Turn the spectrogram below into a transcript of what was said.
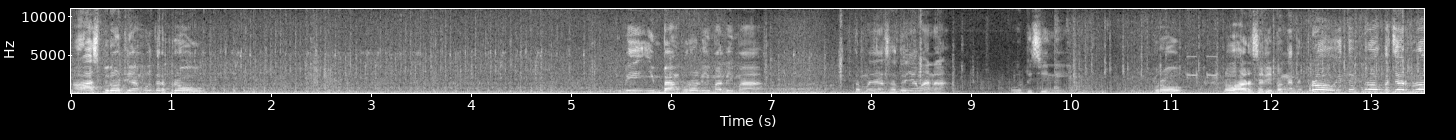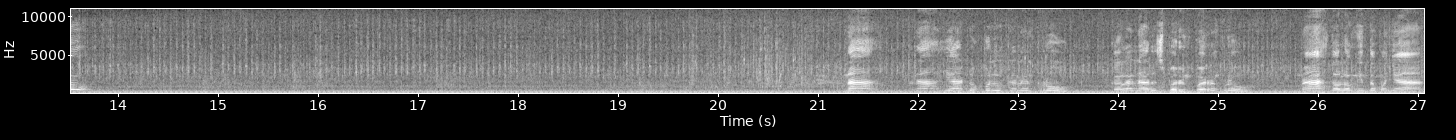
As, Bro, dia muter, Bro. Ini imbang, Bro, 55. Teman yang satunya mana? Oh, di sini. Bro, lo harus jadi pengen Bro, itu, Bro, kejar, Bro. Nah, nah ya double kalian bro. Kalian harus bareng-bareng bro. Nah, tolongin temennya.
